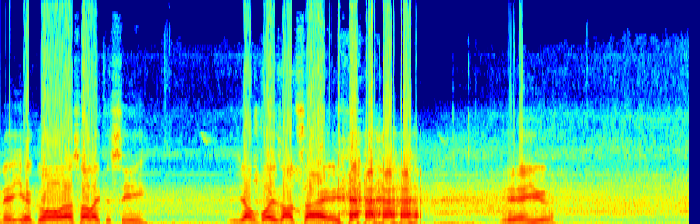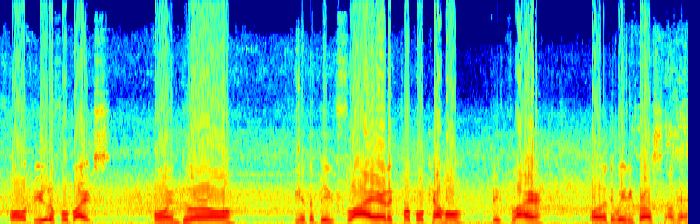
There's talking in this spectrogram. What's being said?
there you go. That's what I like to see. These young boys outside. yeah, you. Oh, beautiful bikes. Oh, Enduro. You get the big flyer, the purple camel, big flyer. Oh, they're waiting for us. Okay,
